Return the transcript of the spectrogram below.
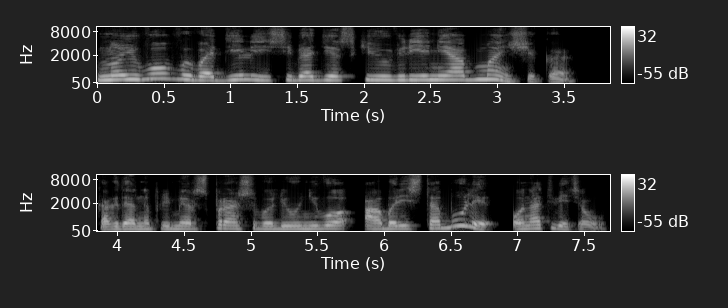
но его выводили из себя детские уверения обманщика. Когда, например, спрашивали у него об Аристабуле, он ответил,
